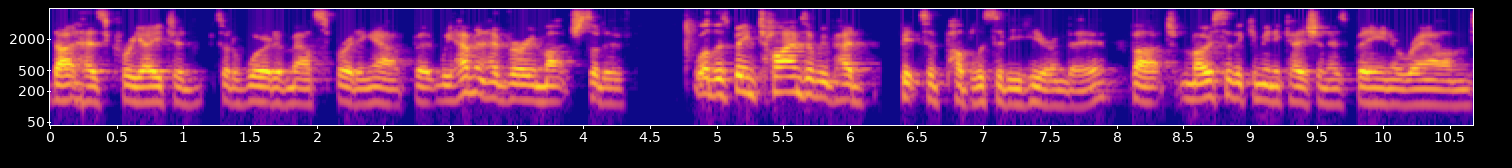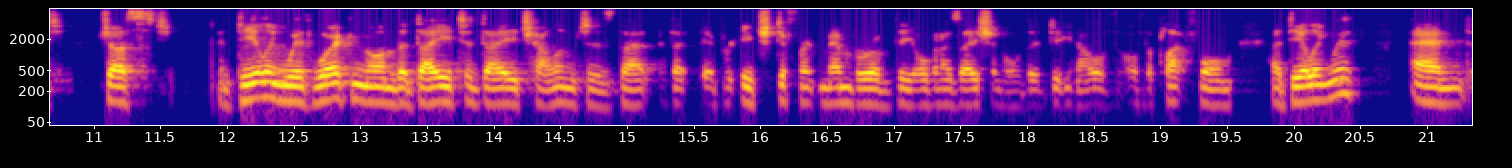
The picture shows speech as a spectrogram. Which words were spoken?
that has created sort of word of mouth spreading out. But we haven't had very much sort of well, there's been times that we've had bits of publicity here and there, but most of the communication has been around just dealing with working on the day-to-day challenges that that every, each different member of the organization or the you know of, of the platform are dealing with and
